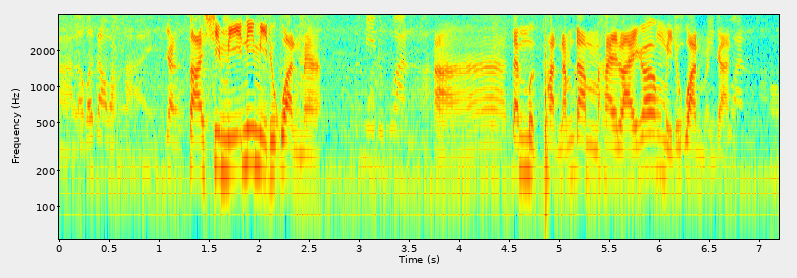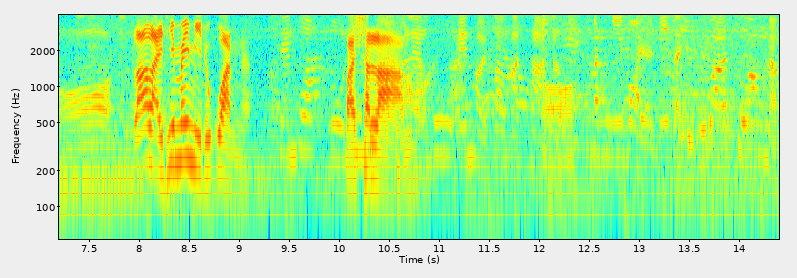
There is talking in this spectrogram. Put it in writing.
มา เราก็จะเอามาขาย อย่างซาชิมินี่มีทุกวันไหมฮะ มีทุกวันค่ะอ่าแต่หมึกผัดน้ำดำไฮไลท์ก็ต้องมีทุกวันเหมือนกันทุกวันค่ะอ๋อแล้วอะไรที่ไม่มีทุกวันนะ เช่นพวกปูปลาฉลามแมลงภู่เอ็นหอยจอบผัดฉาอ๋อ มันมีบ่อยอะพี่แต่อยู่ที่ว่าช่วงแบบ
